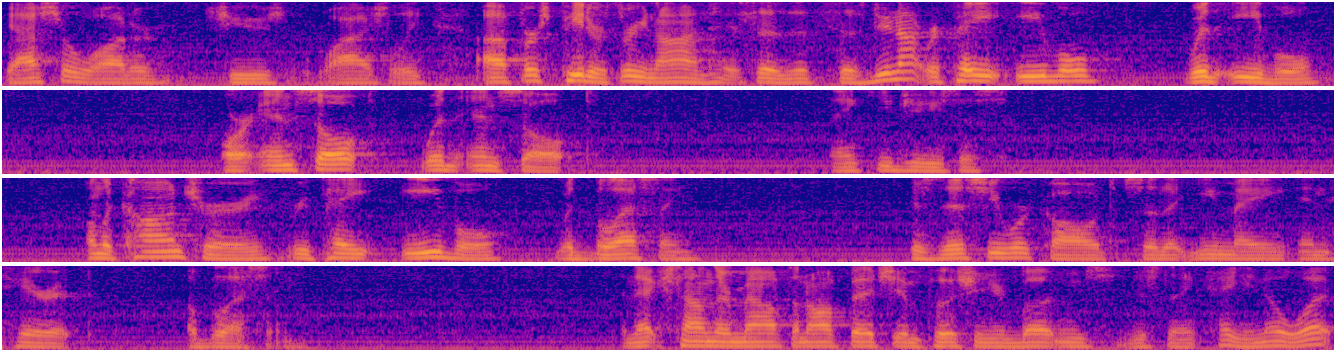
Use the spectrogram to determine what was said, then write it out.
gas or water, choose wisely. Uh, 1 Peter 3 9, it says, it says, Do not repay evil with evil or insult with insult Thank you, Jesus. On the contrary, repay evil with blessing, because this you were called so that you may inherit a blessing. The next time they're mouthing off at you and pushing your buttons, just think, hey, you know what?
